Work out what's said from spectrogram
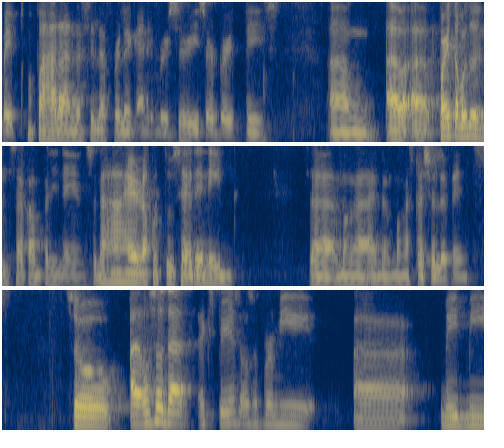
may papaharana sila for like anniversaries or birthdays. Um, uh, uh, part ako dun sa company na yun. So, naha-hire ako to serenade sa mga ano, mga special events. So, uh, also that experience also for me uh, made me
